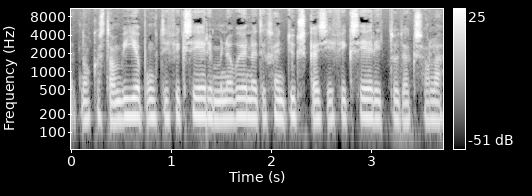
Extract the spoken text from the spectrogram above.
et noh, kas ta on viie punkti fikseerimine või on näiteks ainult üks käsi fikseeritud, eks ole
